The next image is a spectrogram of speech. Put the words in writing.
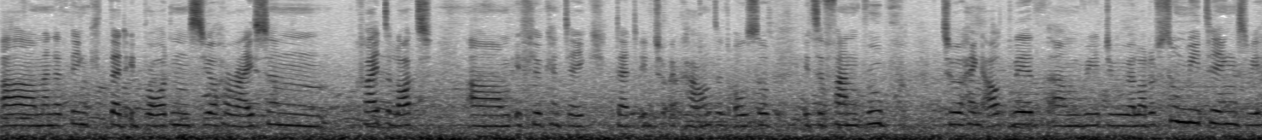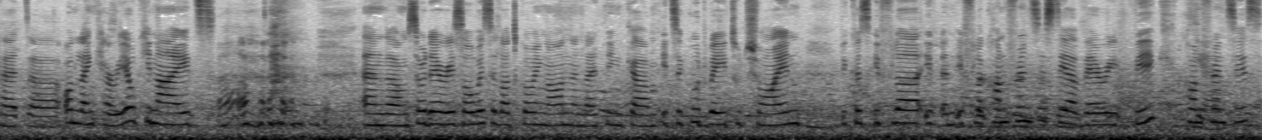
Um, and I think that it broadens your horizon quite a lot um, if you can take that into account. And also, it's a fun group to hang out with. Um, we do a lot of Zoom meetings. We had uh, online karaoke nights. and um, so there is always a lot going on, and I think um, it's a good way to join because IFLA if, and IFLA conferences they are very big conferences,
